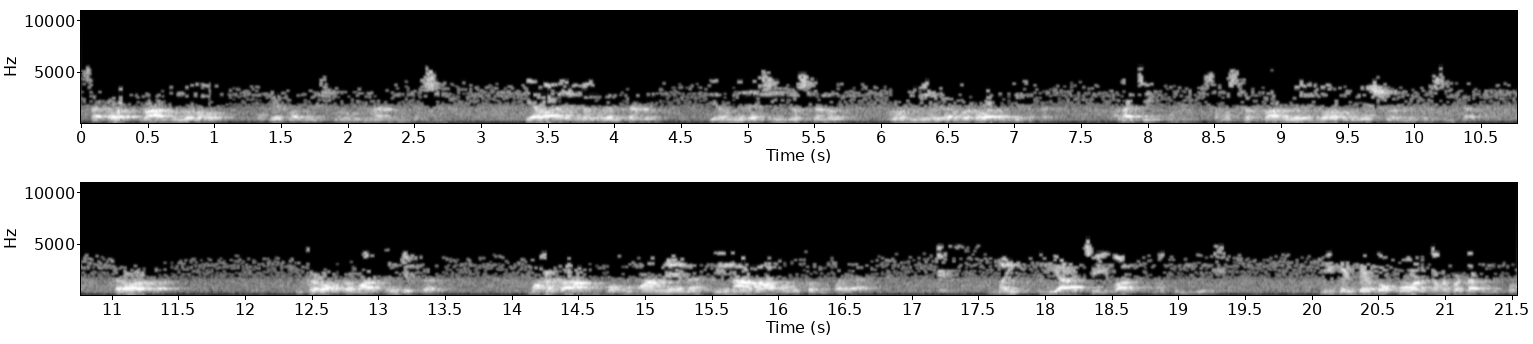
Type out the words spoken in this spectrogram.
సకల ప్రాణులలో ఒకే పరమేశ్వరుడు ఉన్నాడని దర్శనం దేవాలయంలోకి వెళ్తాడు దేవుణ్ణి దర్శించి వస్తాడు రోడ్డు మీద కనబడవాలని చెప్తాడు. అలా చేయకూడదు. సమస్త ప్రాణులలో పరమేశ్వరుని దర్శించాలి. తర్వాత ఇక్కడ ఒక మార్గం చెప్పారు. మహతాం బహుమానైన దీనానాం అనుకంపయ మైత్రియా చైవాత్మతుల్యేషు. నీకంటే గొప్పవాడు కనపడ్డాడనుకో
